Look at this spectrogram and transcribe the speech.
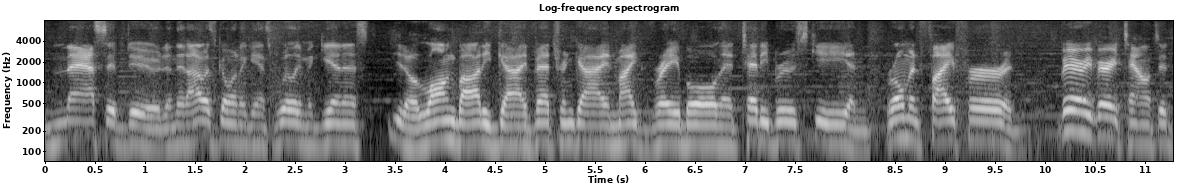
massive dude. And then I was going against Willie McGinest, you know, long-bodied guy, veteran guy, and Mike Vrabel, and Teddy Tedy Bruschi and Roman Phifer, and very, very talented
